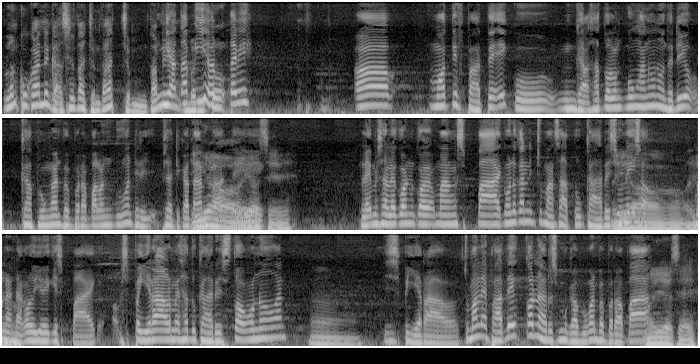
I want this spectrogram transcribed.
Lengkukannya enggak sih tajam-tajam, tapi Iya, tapi iya, tapi eh, motif batik iku enggak satu lengkungan ngono jadi gabungan beberapa lengkungan jadi bisa dikatakan iya, batik. Iya sih. Lek misalnya kon koyo mang spike ngono kan cuma satu garis ngono Iya, iso iya. menandakan iya iki spike. Spiral mek satu garis tok ngono kan. Hmm. Isi spiral. Cuma lek batik kon harus menggabungkan beberapa Oh iya sih.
